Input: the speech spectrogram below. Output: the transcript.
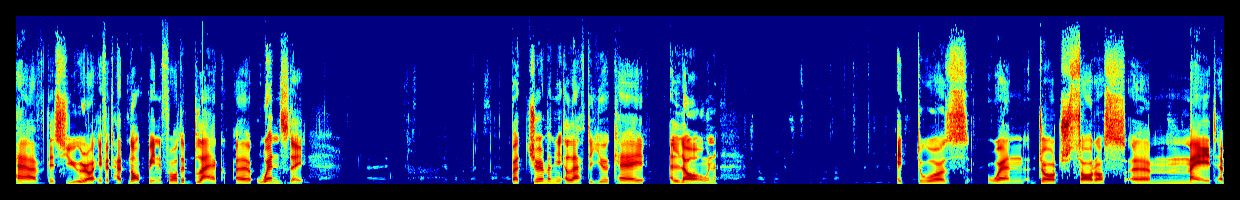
have this euro if it had not been for the Black uh, Wednesday. But Germany left the UK alone. It was when George Soros um, made a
